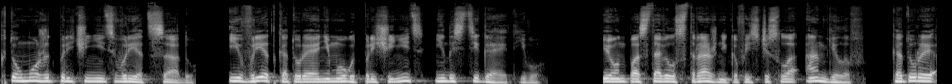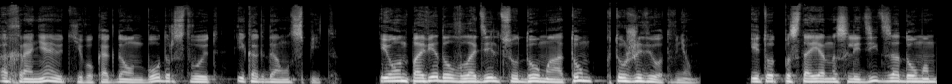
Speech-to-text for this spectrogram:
кто может причинить вред саду, и вред, который они могут причинить, не достигает его. И он поставил стражников из числа ангелов, которые охраняют его, когда он бодрствует и когда он спит. И он поведал владельцу дома о том, кто живет в нем. И тот постоянно следит за домом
